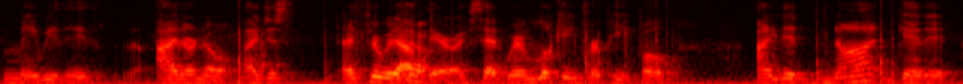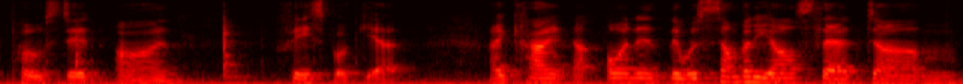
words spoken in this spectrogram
Maybe they, I don't know, I just, I threw it Yeah. out there, I said, we're looking for people. I did not get it posted on Facebook yet. I kind, oh, and then there was somebody else that, um,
